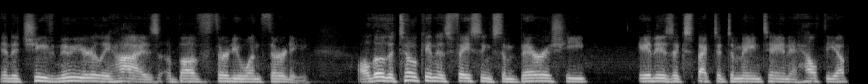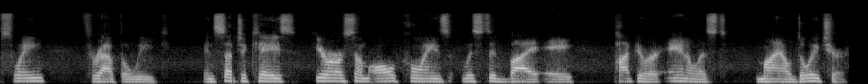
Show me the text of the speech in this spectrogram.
and achieve new yearly highs above 3130. Although the token is facing some bearish heat, it is expected to maintain a healthy upswing throughout the week. In such a case, here are some altcoins listed by a popular analyst, Mile Deutscher,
